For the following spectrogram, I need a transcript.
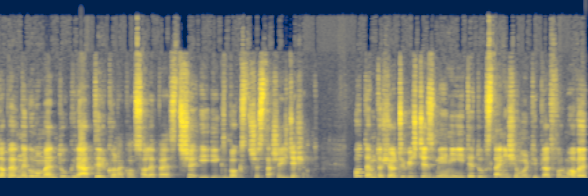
Do pewnego momentu gra tylko na konsole PS3 i Xbox 360. Potem to się oczywiście zmieni i tytuł stanie się multiplatformowy,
